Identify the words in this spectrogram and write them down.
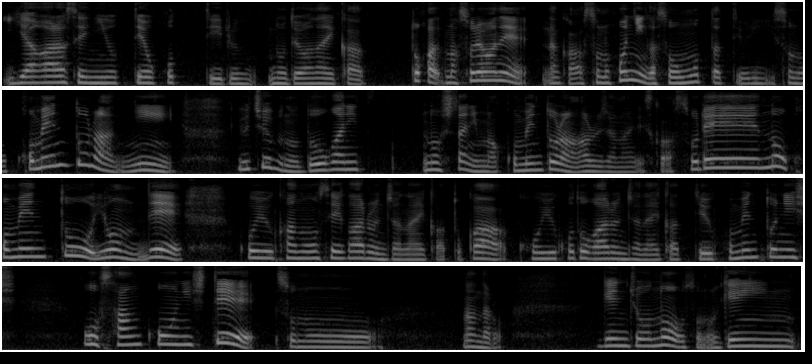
嫌がらせによって起こっているのではないかとか、まあ、それはねなんかその本人がそう思ったっていうよりそのコメント欄に YouTube の動画にの下にまあコメント欄あるじゃないですか。それのコメントを読んでこういう可能性があるんじゃないかとかこういうことがあるんじゃないかっていうコメントにを参考にしてそのなんだろう現状のその原因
